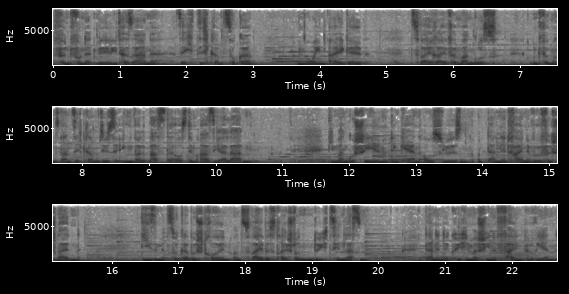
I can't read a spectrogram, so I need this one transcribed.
500 Milliliter Sahne, 60 Gramm Zucker, 9 Eigelb, 2 reife Mangos und 25 Gramm süße Ingwerpaste aus dem Asialaden. Die Mango schälen und den Kern auslösen und dann in feine Würfel schneiden. Diese mit Zucker bestreuen und zwei bis drei Stunden durchziehen lassen. Dann in der Küchenmaschine fein pürieren.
